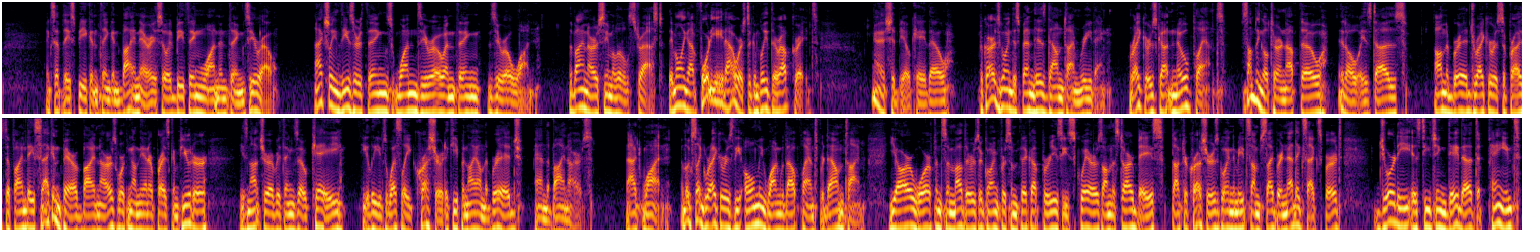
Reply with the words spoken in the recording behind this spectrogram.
Except they speak and think in binary, so it'd be Thing 1 and Thing 0. Actually, these are Things 1 0 and Thing 0 1. The Binars seem a little stressed. They've only got 48 hours to complete their upgrades. Eh, it should be okay, though. Picard's going to spend his downtime reading. Riker's got no plans. Something will turn up, though. It always does. On the bridge, Riker is surprised to find a second pair of Binars working on the Enterprise computer. He's not sure everything's okay. He leaves Wesley Crusher to keep an eye on the bridge and the Binars. Act 1. It looks like Riker is the only one without plans for downtime. Yar, Worf, and some others are going for some pickup Parrises squares on the starbase. Dr. Crusher is going to meet some cybernetics expert. Geordi is teaching Data to paint.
